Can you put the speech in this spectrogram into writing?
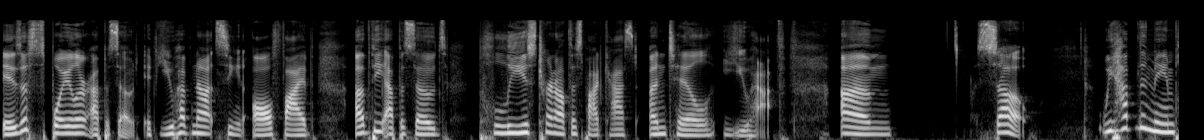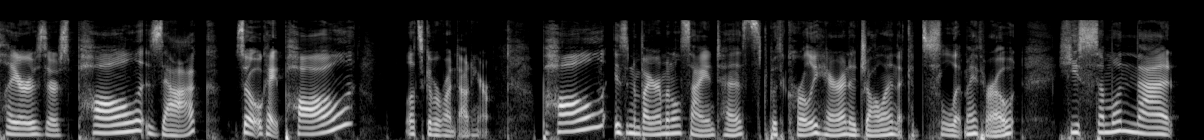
is a spoiler episode. If you have not seen all five of the episodes, please turn off this podcast until you have. Um, so we have the main players. There's Paul, Zach. So, okay, Paul, let's give a rundown here. Paul is an environmental scientist with curly hair and a jawline that could slit my throat. He's someone that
